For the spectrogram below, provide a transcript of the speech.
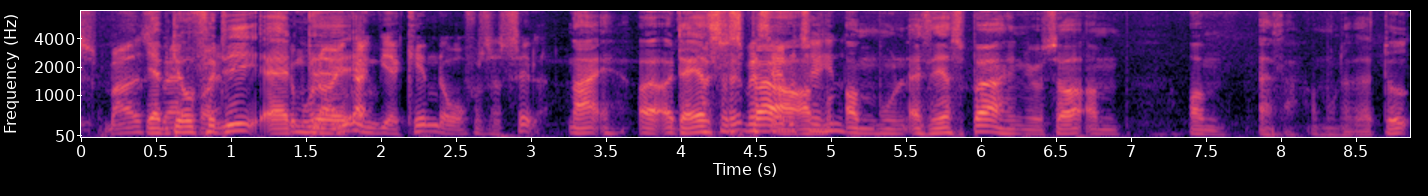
Fortæl. meget Jamen, det var svært for fordi, hende. at, Jamen, hun har øh, ikke engang været kendt over for sig selv. Nej, og, og da jeg så Hvad- hvad spørger sagde du til om, hende? om hun, altså jeg spørger hende jo så om, om, altså om hun har været død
